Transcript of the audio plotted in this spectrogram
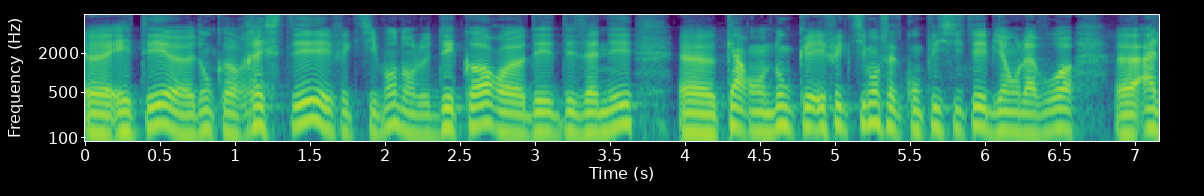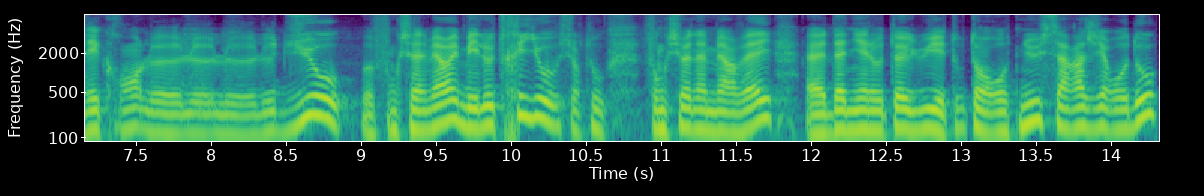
était donc restée effectivement dans le décor des, des années euh, 40. Donc effectivement, cette complicité, eh bien, on la voit à l'écran. Le, le- le- le duo fonctionne à merveille, mais le trio surtout fonctionne à merveille. Daniel Auteuil, lui, est tout en retenue. Sarah Giraudot,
